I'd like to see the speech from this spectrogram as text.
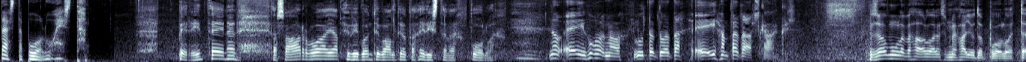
tästä puolueesta. Perinteinen tasa-arvoa ja hyvinvointivaltiota edistävä puolue. No ei huonoa, mutta tuota, ei ihan paraskaan kyllä. No se on mulle vähän ollut aina semmoinen hajuton puolue, että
